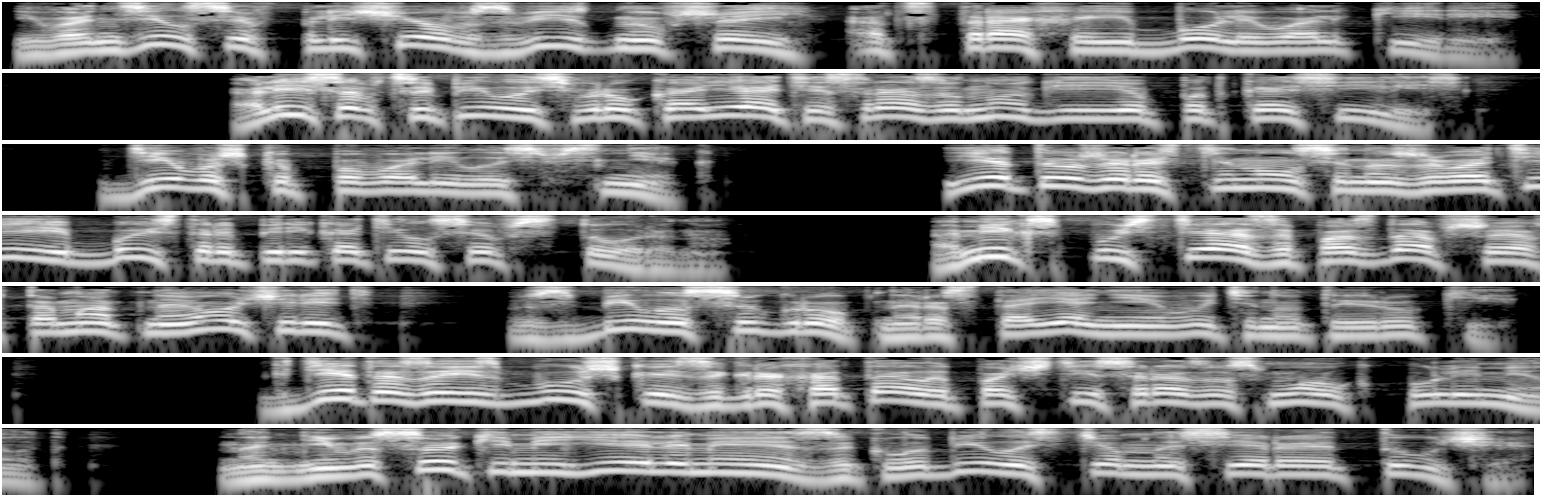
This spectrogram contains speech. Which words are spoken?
и вонзился в плечо взвизгнувшей от страха и боли Валькирии. Алиса вцепилась в рукоять, и сразу ноги ее подкосились. Девушка повалилась в снег. Я тоже растянулся на животе и быстро перекатился в сторону. А миг спустя запоздавшая автоматная очередь взбила сугроб на расстоянии вытянутой руки. Где-то за избушкой загрохотал и почти сразу смолк пулемет. Над невысокими елями заклубилась темно-серая туча.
